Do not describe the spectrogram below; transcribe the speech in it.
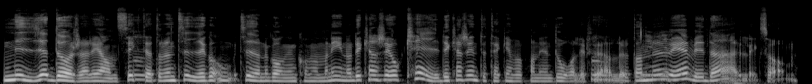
nio dörrar i ansiktet Mm. och den tio gång, tionde gången kommer man in och det kanske är okej. Det kanske inte är tecken på att man är en dålig Mm. förälder utan nu är vi där liksom.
